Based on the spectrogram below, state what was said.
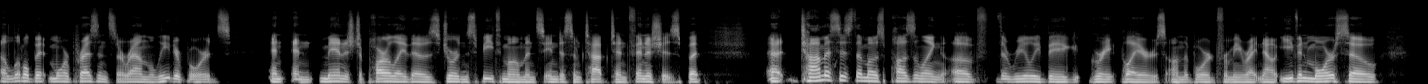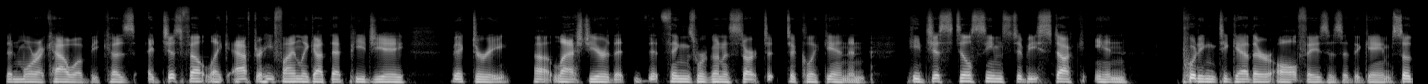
a little bit more presence around the leaderboards and and managed to parlay those Jordan Spieth moments into some top 10 finishes. But uh, Thomas is the most puzzling of the really big, great players on the board for me right now, even more so than Morikawa, because it just felt like after he finally got that PGA victory uh, last year, that that things were going to start to to click in, and he just still seems to be stuck in putting together all phases of the game. So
